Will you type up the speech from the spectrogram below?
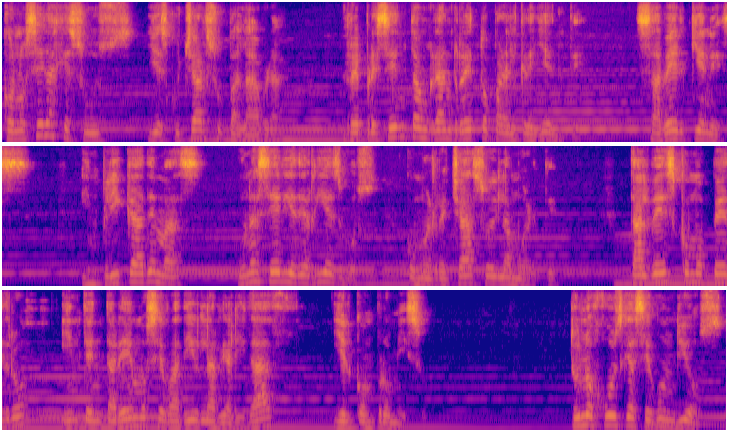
Conocer a Jesús y escuchar su palabra representa un gran reto para el creyente. Saber quién es implica además una serie de riesgos como el rechazo y la muerte. Tal vez como Pedro intentaremos evadir la realidad y el compromiso. Tú no juzgas según Dios,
